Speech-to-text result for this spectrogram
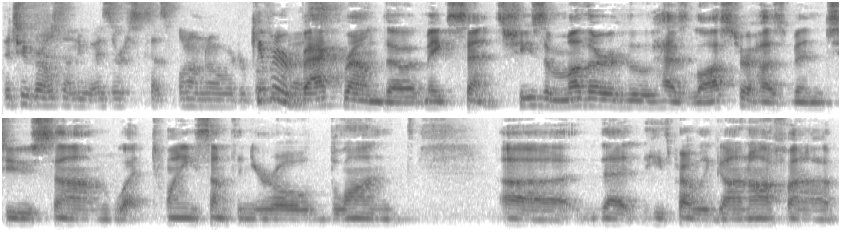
the two girls, anyways, are successful. I don't know what her Given her background, though, it makes sense. She's a mother who has lost her husband to some, what, 20 something year old blonde uh, that he's probably gone off on a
